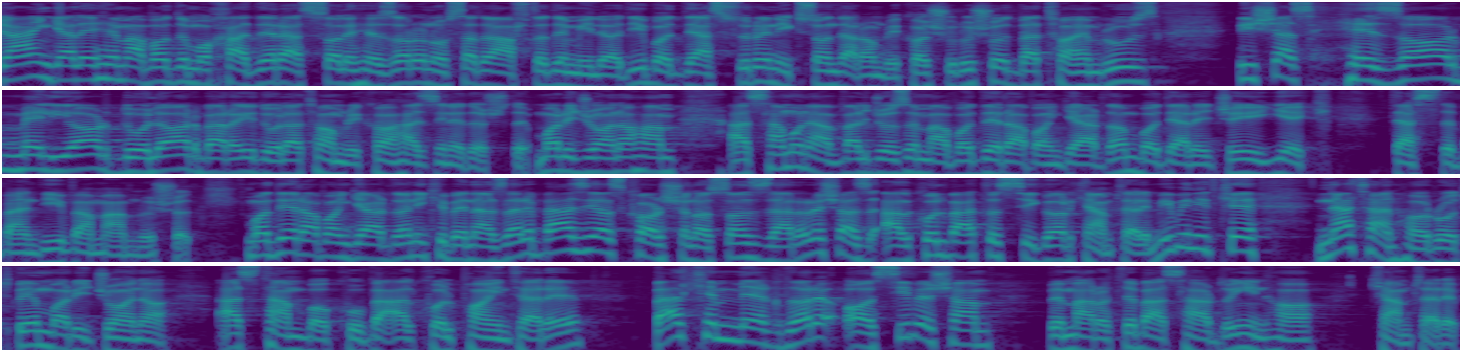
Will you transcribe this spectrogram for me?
جنگ علیه مواد مخدر از سال 1970 میلادی با دستور نیکسون در آمریکا شروع شد و تا امروز بیش از هزار میلیارد دلار برای دولت آمریکا هزینه داشته. ماریجوانا هم از همون اول جزء مواد روانگردان با درجه یک دستبندی و ممنوع شد. ماده روانگردانی که به نظر بعضی از کارشناسان ضررش از الکل و حتی سیگار کمتره. می‌بینید که نه تنها رتبه ماریجوانا از تنباکو و الکل پایینتره بلکه مقدار آسیبش هم به مراتب از هر دو اینها کمتره.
